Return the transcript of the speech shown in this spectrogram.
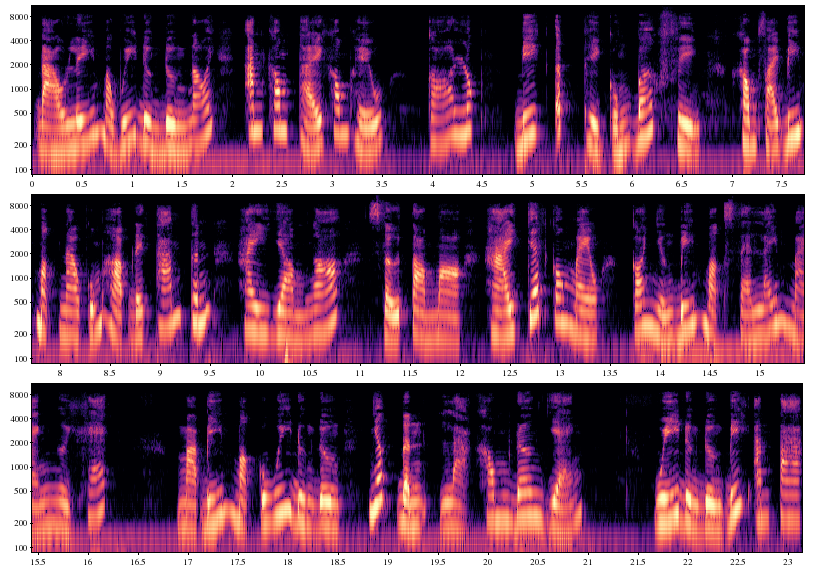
Đạo lý mà quý đường đường nói, anh không thể không hiểu. Có lúc biết ít thì cũng bớt phiền, không phải bí mật nào cũng hợp để thám thính hay dòm ngó. Sự tò mò hại chết con mèo, có những bí mật sẽ lấy mạng người khác. Mà bí mật của quý đường đường nhất định là không đơn giản. Quý đường đường biết anh ta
